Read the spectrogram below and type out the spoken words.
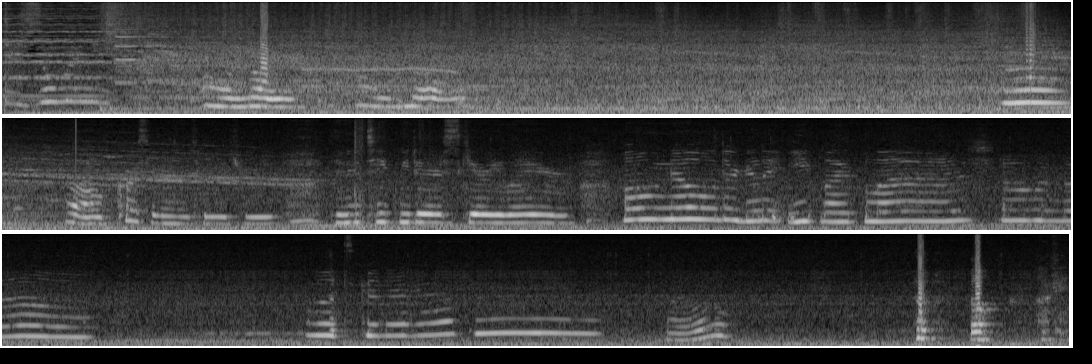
There's so many. Oh no. Oh no. Oh, Oh, of course I ran into a tree. They're gonna take me to their scary lair. Oh no, they're gonna eat my flesh. Oh no. What's gonna happen? Oh. Oh, oh, okay.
